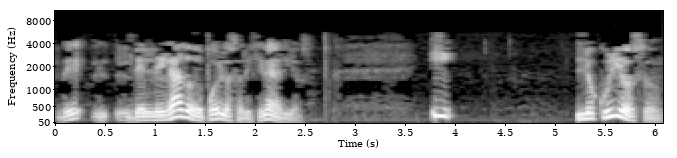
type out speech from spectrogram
del legado de pueblos originarios. Y lo curioso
